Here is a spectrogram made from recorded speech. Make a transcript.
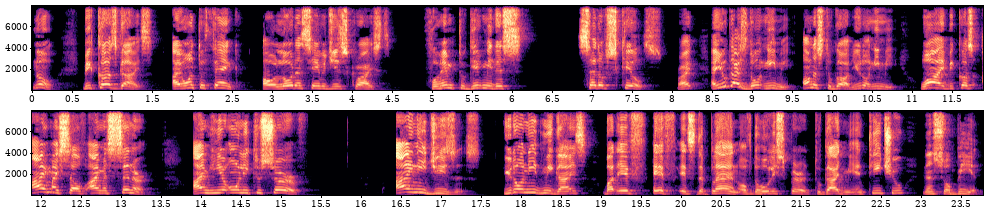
No. Because guys, I want to thank our Lord and Savior Jesus Christ for him to give me this set of skills, right? And you guys don't need me. Honest to God, you don't need me. Why? Because I myself, I'm a sinner. I'm here only to serve. I need Jesus. You don't need me, guys. But if, if it's the plan of the Holy Spirit to guide me and teach you, then so be it.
